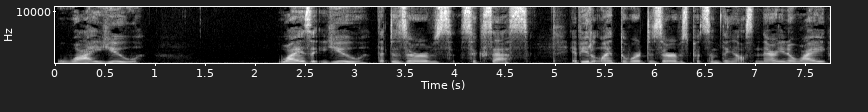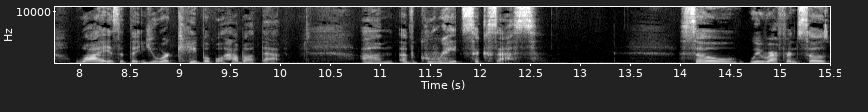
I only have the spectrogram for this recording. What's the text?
why you, why is it you that deserves success? If you don't like the word deserves, put something else in there. You know, why why is it that you are capable? How about that? Um, of great success. So we reference those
